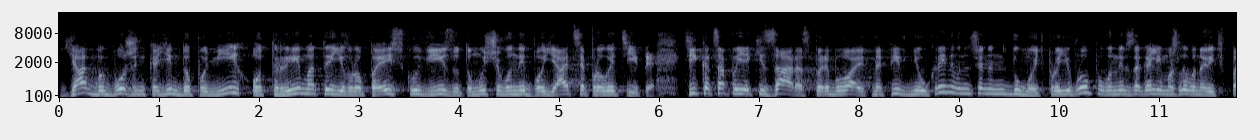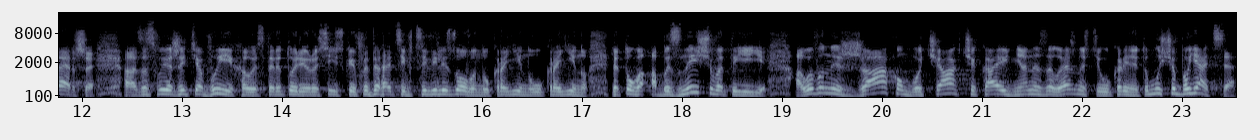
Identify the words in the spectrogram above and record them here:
як би боженька їм допоміг отримати європейську візу, тому що вони бояться пролетіти. Ті кацапи, які зараз перебувають на півдні України, вони звичайно не думають про Європу. Вони взагалі, можливо, навіть вперше за своє життя виїхали з території Російської Федерації в цивілізовану країну Україну для того, аби знищувати її. Але вони жахом в очах чекають Дня Незалежності України, тому що бояться.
